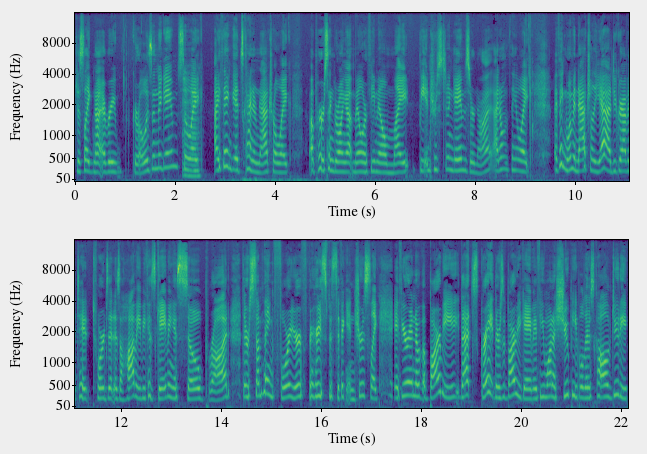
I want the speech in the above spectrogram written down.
just like not every girl is into games. So, mm-hmm. like, I think it's kind of natural. Like, a person growing up, male or female, might be interested in games or not. I don't think, like, I think women naturally, yeah, do gravitate towards it as a hobby because gaming is so broad. There's something for your very specific interests. Like, if you're into a Barbie, that's great. There's a Barbie game. If you want to shoot people, there's Call of Duty.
